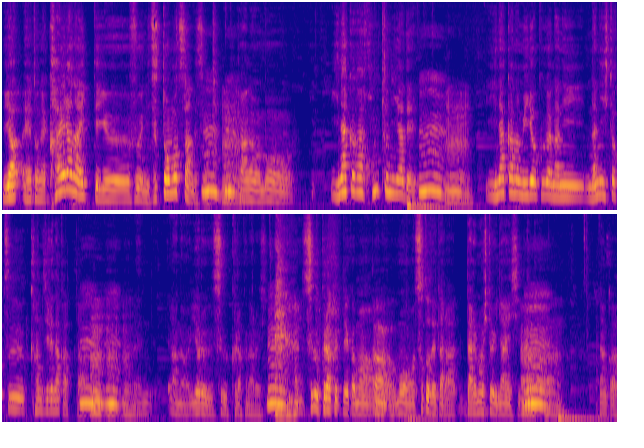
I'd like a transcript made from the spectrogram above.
ういやえっ、とね帰らないっていうふうにずっと思ってたんですよ、うんうん。あのもう田舎が本当に嫌で。う、うんん田舎の魅力が何何一つ感じれなかった、うんうんうん。あの夜すぐ暗くなるし、うん。すぐ暗くっていうかまあ,、あもう外出たら誰も人いないし、うん。うん。なんか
